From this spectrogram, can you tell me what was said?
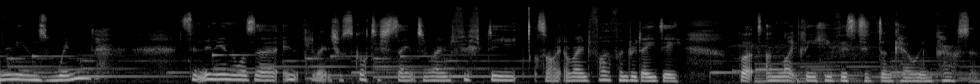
Ninian's Wynd. St Ninian was an influential Scottish saint around 50, sorry, around 500 AD, but unlikely he visited Dunkeld in person.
